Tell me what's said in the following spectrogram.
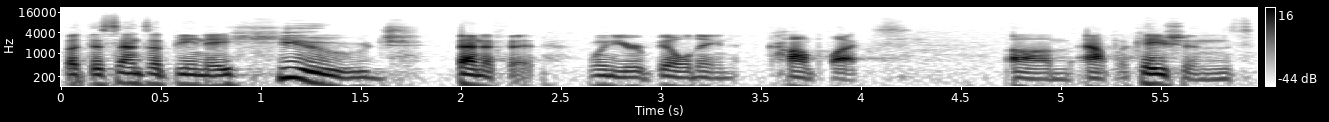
but this ends up being a huge benefit when you're building complex um, applications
